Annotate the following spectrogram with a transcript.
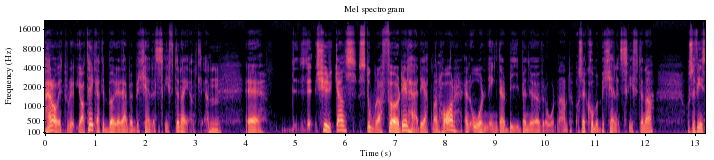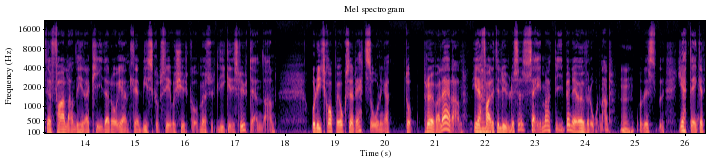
här har vi ett problem. Jag tänker att det börjar med bekännelseskrifterna egentligen. Mm. Eh, kyrkans stora fördel här är att man har en ordning där Bibeln är överordnad och sen kommer bekännelseskrifterna. Och så finns det en fallande hierarki där då egentligen biskopsbrev och kyrkomötet ligger i slutändan. Och det skapar ju också en rättsordning att då pröva läran. I det här mm. fallet i Luleå så säger man att Bibeln är överordnad. Mm. Och det är jätteenkelt.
